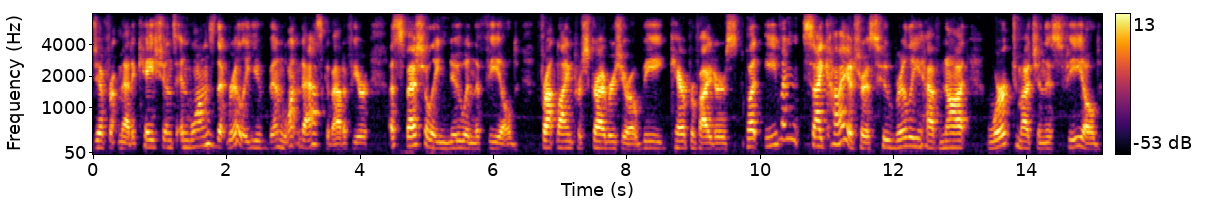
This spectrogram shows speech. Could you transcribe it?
different medications and ones that really you've been wanting to ask about if you're especially new in the field frontline prescribers, your OB, care providers, but even psychiatrists who really have not worked much in this field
